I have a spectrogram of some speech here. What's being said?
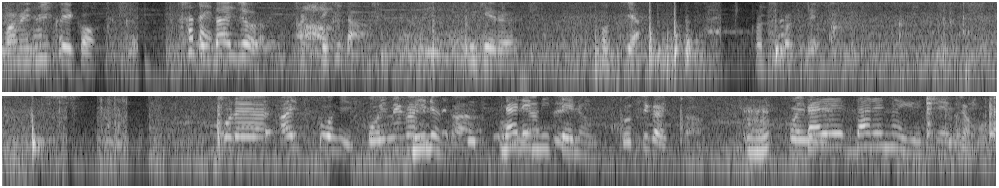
豆引いていこう。大丈夫？飽きてきた？いける？こっちや。こっちこっちこれアイスコーヒー濃いめがいいですか？見る。誰見てるんどっちがいいですか？誰誰の YouTube 見てじゃあ持って。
